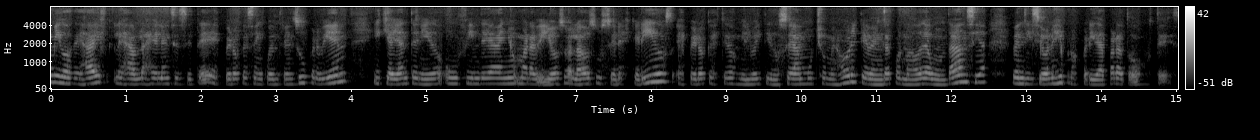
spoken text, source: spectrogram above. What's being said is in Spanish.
amigos de Hive? Les habla Helen CCT, espero que se encuentren súper bien y que hayan tenido un fin de año maravilloso al lado de sus seres queridos. Espero que este 2022 sea mucho mejor y que venga colmado de abundancia, bendiciones y prosperidad para todos ustedes.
